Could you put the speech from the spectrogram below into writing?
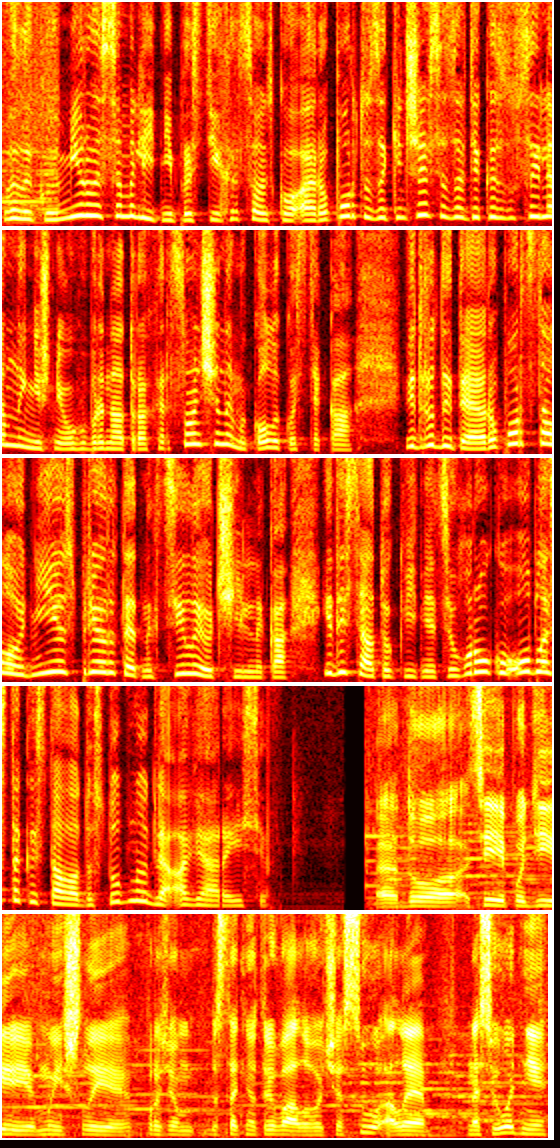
Великою мірою семилітній простій Херсонського аеропорту закінчився завдяки зусиллям нинішнього губернатора Херсонщини Миколи Костяка. Відродити аеропорт стало однією з пріоритетних цілей очільника. І 10 квітня цього року область таки стала доступною для авіарейсів. Е, До цієї події ми йшли протягом достатньо тривалого часу, але на сьогодні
